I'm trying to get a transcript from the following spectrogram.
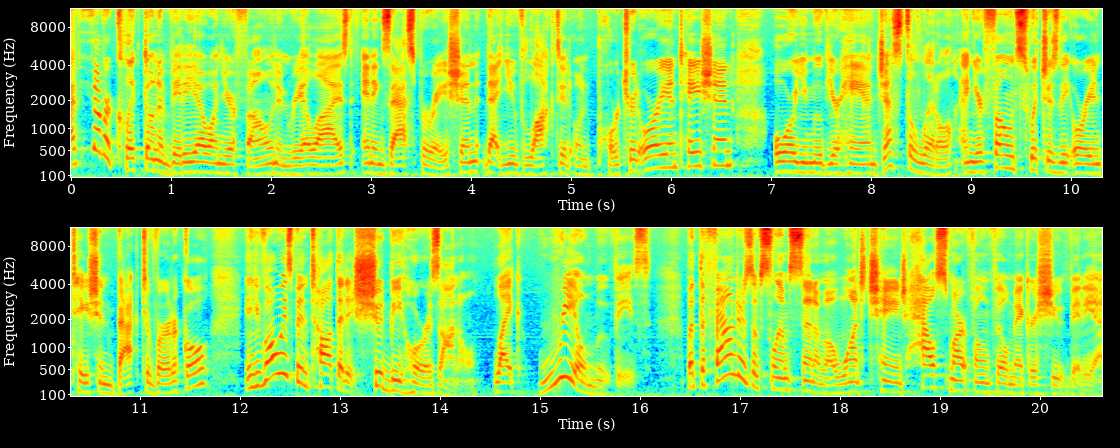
Have you ever clicked on a video on your phone and realized in exasperation that you've locked it on portrait orientation? Or you move your hand just a little and your phone switches the orientation back to vertical? And you've always been taught that it should be horizontal, like real movies. But the founders of Slim Cinema want to change how smartphone filmmakers shoot video.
